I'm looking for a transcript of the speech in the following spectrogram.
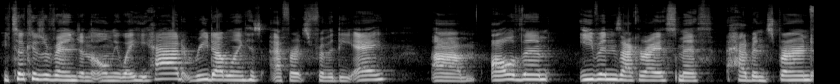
He took his revenge in the only way he had, redoubling his efforts for the DA. Um, all of them even Zachariah Smith had been spurned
